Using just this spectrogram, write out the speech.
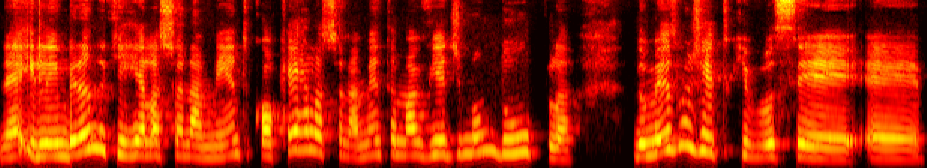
Né? E lembrando que relacionamento, qualquer relacionamento é uma via de mão dupla. Do mesmo jeito que você é,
